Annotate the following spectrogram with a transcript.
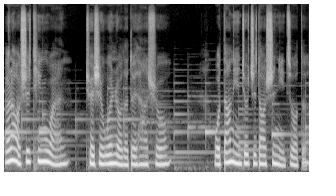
而老师听完，却是温柔的对他说：“我当年就知道是你做的，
